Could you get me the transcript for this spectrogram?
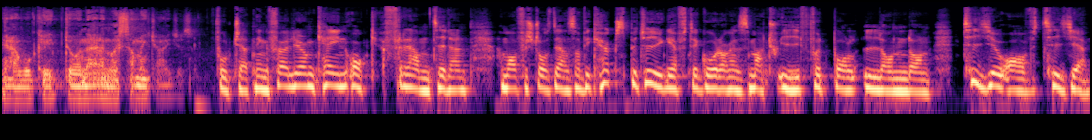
you know we'll keep doing that unless something changes. Fortsättning följer om Kane och framtiden. Han var förstås den som fick högst betyg efter gårdagens match i Football London, 10 av 10.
